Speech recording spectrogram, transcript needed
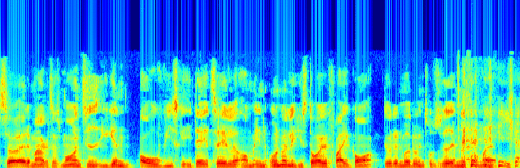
Så er det Marketers morgentid igen, og vi skal i dag tale om en underlig historie fra i går. Det var den måde, du introducerede emnet for mig. ja.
